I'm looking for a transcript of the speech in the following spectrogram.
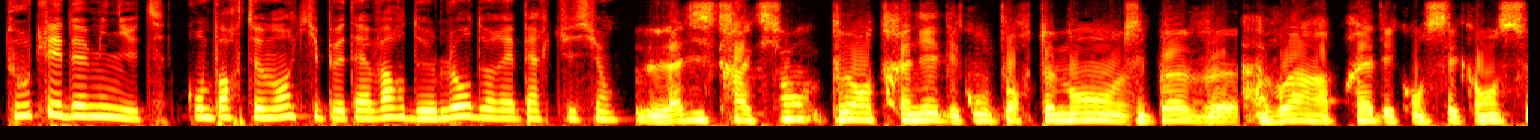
toutes les deux minutes. Comportement qui peut avoir de lourdes répercussions. La distraction peut entraîner des comportements qui peuvent avoir après des conséquences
